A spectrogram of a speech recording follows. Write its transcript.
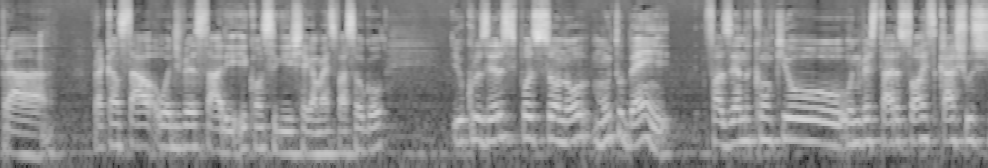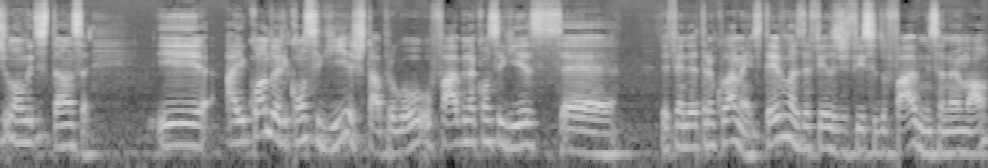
para cansar o adversário e conseguir chegar mais fácil ao gol. E o Cruzeiro se posicionou muito bem, fazendo com que o universitário só arriscar chutes de longa distância. E aí quando ele conseguia chutar pro gol, o Fábio não conseguia é, defender tranquilamente. Teve umas defesas difíceis do Fábio, isso é normal,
